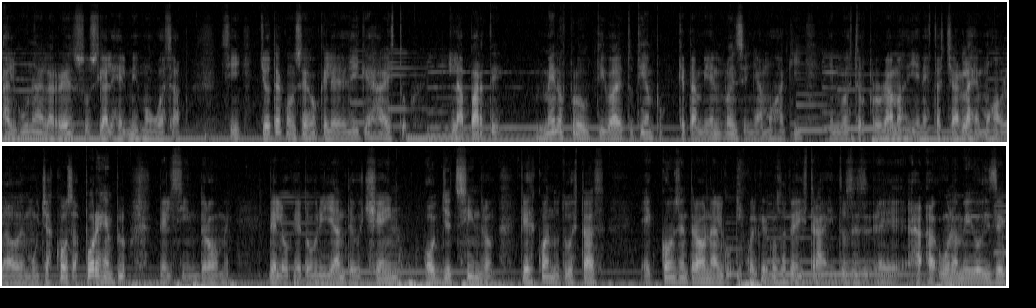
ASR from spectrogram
alguna de las redes sociales, el mismo WhatsApp. ¿sí? Yo te aconsejo que le dediques a esto la parte menos productiva de tu tiempo, que también lo enseñamos aquí en nuestros programas y en estas charlas hemos hablado de muchas cosas. Por ejemplo, del síndrome del objeto brillante o Chain Object Syndrome, que es cuando tú estás eh, concentrado en algo y cualquier cosa te distrae. Entonces, eh, un amigo dice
